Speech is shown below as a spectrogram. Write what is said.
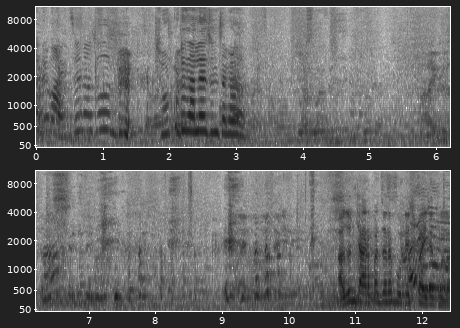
अरे व्हायचंय ना अजून. शूट कुठे झालंय अजून सगळं? अजून चार पाच जरा फुटेज पाहिजेत मला.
